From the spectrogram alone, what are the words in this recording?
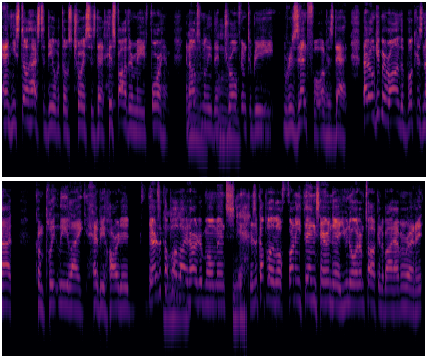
And he still has to deal with those choices that his father made for him. And mm, ultimately, that mm. drove him to be resentful of his dad. Now, don't get me wrong, the book is not completely like heavy hearted. There's a couple mm. of lighthearted moments. Yeah. There's a couple of little funny things here and there. You know what I'm talking about. I haven't read it.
